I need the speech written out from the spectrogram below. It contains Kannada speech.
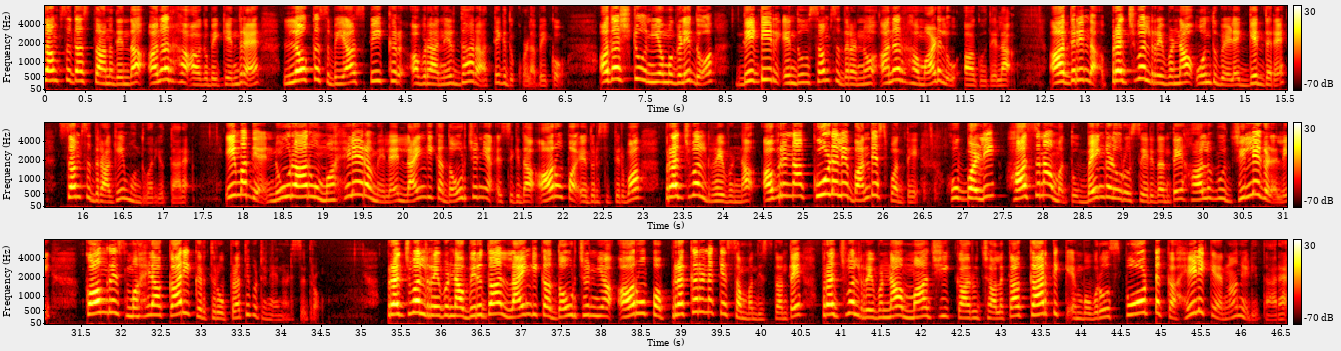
ಸಂಸದ ಸ್ಥಾನದಿಂದ ಅನರ್ಹ ಆಗಬೇಕೆಂದ್ರೆ ಲೋಕಸಭೆಯ ಸ್ಪೀಕರ್ ಅವರ ನಿರ್ಧಾರ ತೆಗೆದುಕೊಳ್ಳಬೇಕು. ಅದಷ್ಟು ನಿಯಮಗಳಿದ್ದು ದಿಢೀರ್ ಎಂದು ಸಂಸದರನ್ನು ಅನರ್ಹ ಮಾಡಲು ಆಗುವುದಿಲ್ಲ. ಆದ್ದರಿಂದ ಪ್ರಜ್ವಲ್ ರೇವಣ್ಣ ಒಂದು ವೇಳೆ ಗೆದ್ದರೆ ಸಂಸದರಾಗಿ ಮುಂದುವರಿಯುತ್ತಾರೆ. ಈ ಮಧ್ಯೆ ನೂರಾರು ಮಹಿಳೆಯರ ಮೇಲೆ ಲೈಂಗಿಕ ದೌರ್ಜನ್ಯ ಎಸಗಿದ ಆರೋಪ ಎದುರಿಸುತ್ತಿರುವ ಪ್ರಜ್ವಲ್ ರೇವಣ್ಣ ಅವರನ್ನ ಕೂಡಲೇ ಬಂಧಿಸುವಂತೆ ಹುಬ್ಬಳ್ಳಿ, ಹಾಸನ ಮತ್ತು ಬೆಂಗಳೂರು ಸೇರಿದಂತೆ ಹಲವು ಜಿಲ್ಲೆಗಳಲ್ಲಿ ಕಾಂಗ್ರೆಸ್ ಮಹಿಳಾ ಕಾರ್ಯಕರ್ತರು ಪ್ರತಿಭಟನೆ ನಡೆಸಿದರು. ಪ್ರಜ್ವಲ್ ರೇವಣ್ಣ ವಿರುದ್ಧ ಲೈಂಗಿಕ ದೌರ್ಜನ್ಯ ಆರೋಪ ಪ್ರಕರಣಕ್ಕೆ ಸಂಬಂಧಿಸಿದಂತೆ ಪ್ರಜ್ವಲ್ ರೇವಣ್ಣ, ಮಾಜಿ ಕಾರು ಚಾಲಕ ಕಾರ್ತಿಕ್ ಎಂಬುವರು ಸ್ಫೋಟಕ ಹೇಳಿಕೆಯನ್ನ ನೀಡಿದ್ದಾರೆ.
